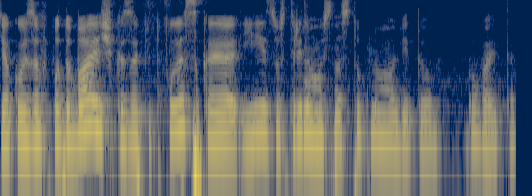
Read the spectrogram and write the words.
Дякую за вподобаєчки, за підписки і зустрінемось в наступному відео. Бувайте!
